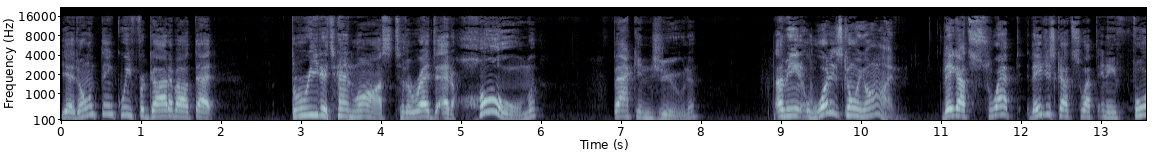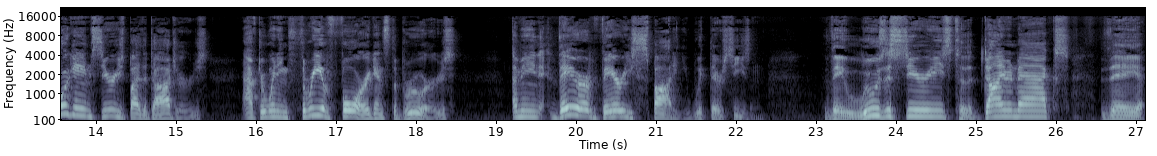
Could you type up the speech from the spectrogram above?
Yeah, don't think we forgot about that 3 to 10 loss to the Reds at home back in June. I mean, what is going on? They got swept. They just got swept in a four game series by the Dodgers after winning three of four against the Brewers. I mean, they are very spotty with their season. They lose a series to the Diamondbacks. They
